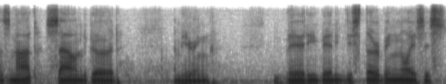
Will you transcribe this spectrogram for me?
Does not sound good. I'm hearing very, very disturbing noises.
